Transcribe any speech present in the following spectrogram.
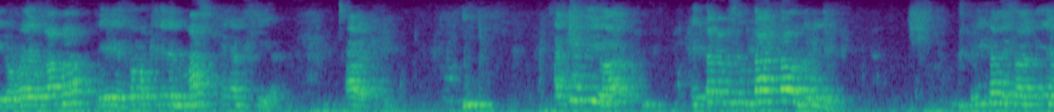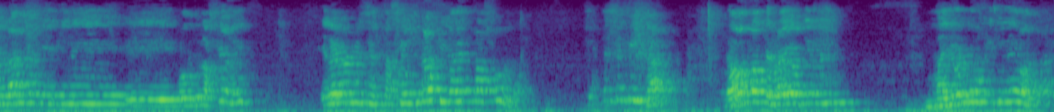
Y los rayos gamma eh, son los que tienen más energía. A ver. Aquí arriba está representada esta onda, miren. Fijan esa línea blanca que tiene eh, ondulaciones, es la representación gráfica de esta onda. Si usted se fija, las ondas de rayos tienen mayor longitud de onda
